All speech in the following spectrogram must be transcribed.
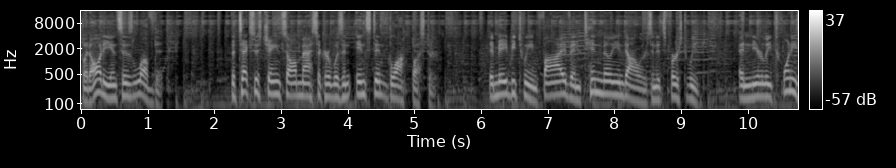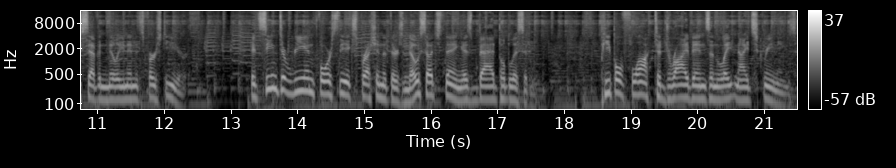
But audiences loved it. The Texas Chainsaw Massacre was an instant blockbuster. It made between 5 and 10 million dollars in its first week and nearly 27 million in its first year. It seemed to reinforce the expression that there's no such thing as bad publicity. People flocked to drive-ins and late-night screenings,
